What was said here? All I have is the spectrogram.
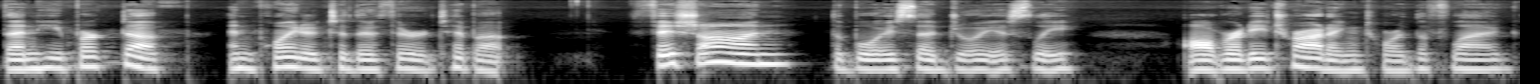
Then he perked up and pointed to their third tip up. Fish on, the boy said joyously, already trotting toward the flag.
